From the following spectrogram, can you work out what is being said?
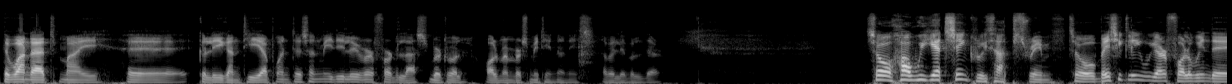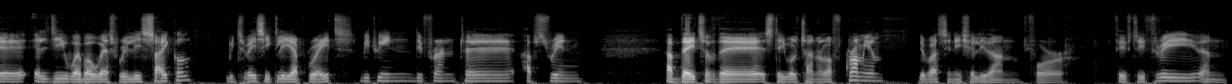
the one that my uh, colleague Antia Puentes and me delivered for the last virtual all members meeting, and it's available there. So how we get sync with upstream? So basically we are following the LG WebOS release cycle, which basically upgrades between different uh, upstream updates of the stable channel of Chromium. It was initially done for 53 and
